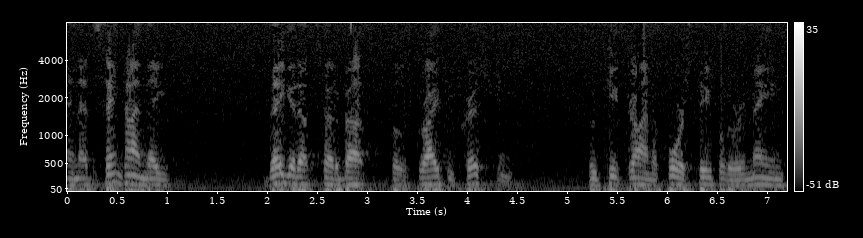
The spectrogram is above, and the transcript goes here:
and at the same time they they get upset about those gripey Christians who keep trying to force people to remain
